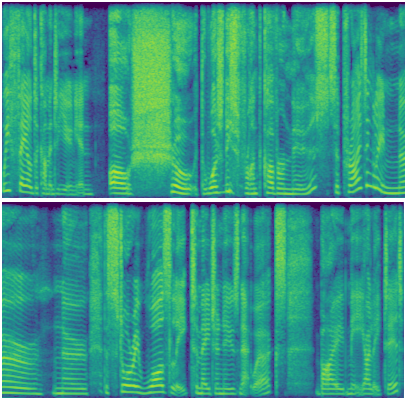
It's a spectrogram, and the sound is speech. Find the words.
we failed to come into union. Oh, shoot. Was this front cover news? Surprisingly, no, no. The story was leaked to major news networks. By me, I leaked it.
